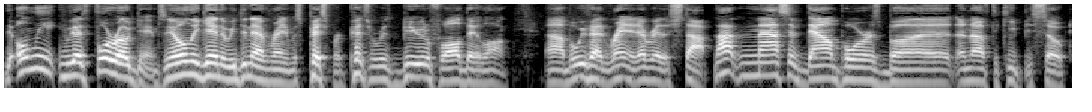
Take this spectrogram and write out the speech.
The only we had four road games. The only game that we didn't have rain was Pittsburgh. Pittsburgh was beautiful all day long. Uh, but we've had rain at every other stop. Not massive downpours, but enough to keep you soaked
